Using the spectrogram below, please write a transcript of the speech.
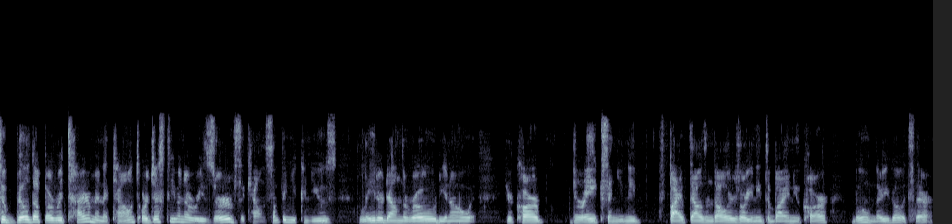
to build up a retirement account or just even a reserves account, something you can mm. use later down the road. You know, your car breaks and you need $5,000 or you need to buy a new car. Boom, there you go, it's there.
